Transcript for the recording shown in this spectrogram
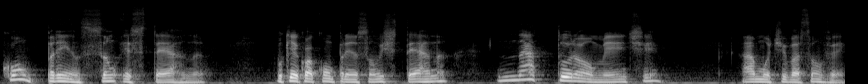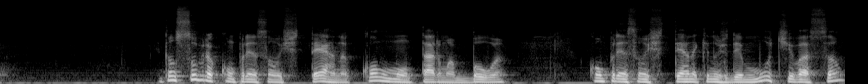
compreensão externa. Porque com a compreensão externa, naturalmente a motivação vem. Então, sobre a compreensão externa, como montar uma boa compreensão externa que nos dê motivação,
